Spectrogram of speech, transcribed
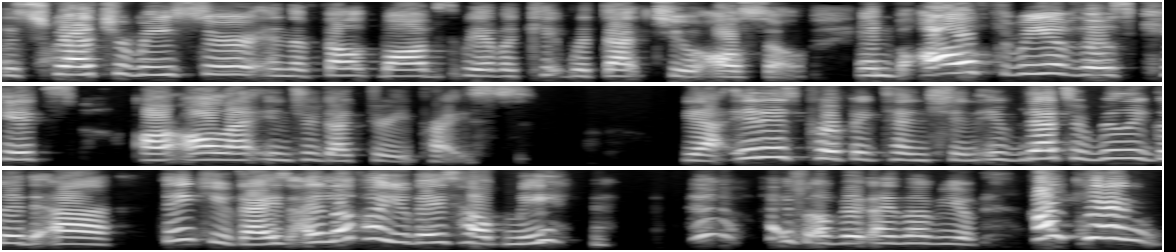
the scratch eraser and the felt bobs. We have a kit with that too also. And all three of those kits are all at introductory price. Yeah, it is perfect tension. It, that's a really good, uh, thank you guys. I love how you guys help me. I love it. I love you. Hi, Karen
